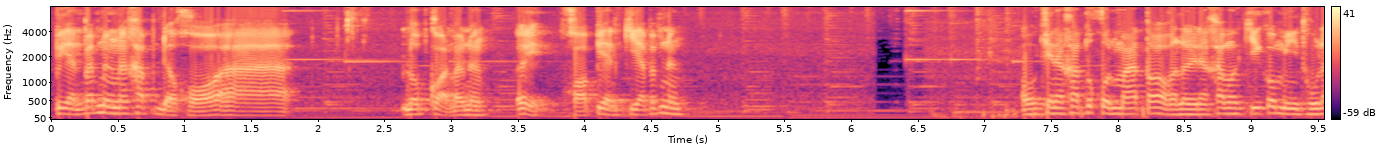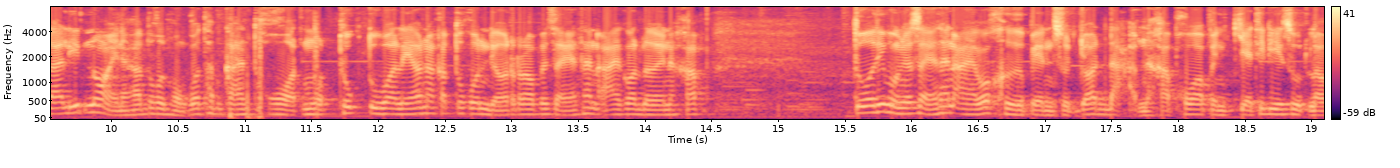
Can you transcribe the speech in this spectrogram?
เปลี่ยนแป๊บนึงนะครับ เดี๋ยวขออ่าลบก่อนแป๊บนึงเอ้ยขอเปลี่ยนเกียร์แป๊บนึง โอเคนะครับทุกคนมาต่อกันเลยนะครับเมื่อกี้ก็มีธุระนิดหน่อยนะครับทุกคนผมก็ทำการถอดหมดทุกตัวแล้วนะครับ ทุกคนเดี๋ยวเราไปใส่ให้ท่านอายก่อนเลยนะครับตัวที่ผมจะใส่ให้ท่านอายก็คือเป็นสุดยอดดาบนะครับเพราะว่าเป็นเกียร์ที่ดีสุดเรา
